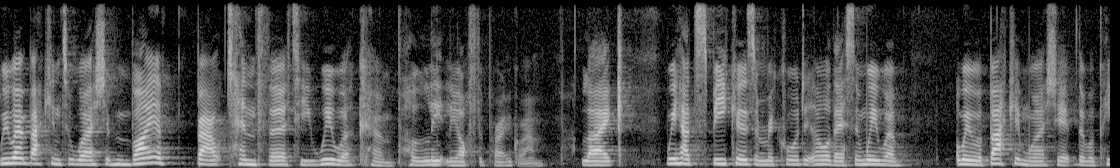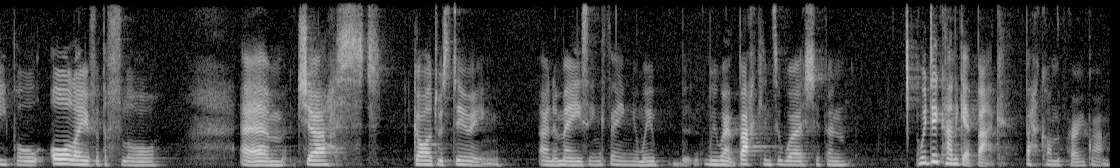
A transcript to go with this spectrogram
we went back into worship. And by about 10.30, we were completely off the program. Like, we had speakers and recorded all this. And we were, we were back in worship. There were people all over the floor. Um, just, God was doing an amazing thing. And we, we went back into worship and we did kind of get back, back on the program.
